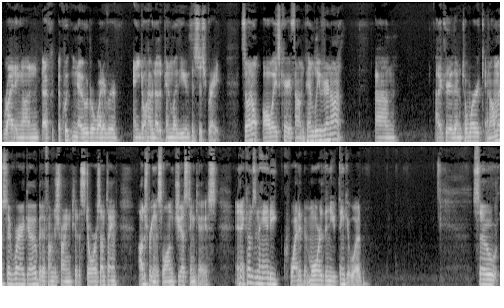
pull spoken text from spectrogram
writing on a, a quick note or whatever, and you don't have another pen with you, this is great. So I don't always carry a fountain pen, believe it or not. Um, I carry them to work and almost everywhere I go, but if I'm just running to the store or something, I'll just bring this along just in case. And it comes in handy quite a bit more than you'd think it would. So,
